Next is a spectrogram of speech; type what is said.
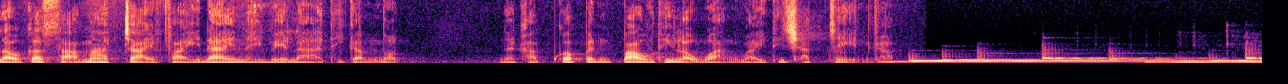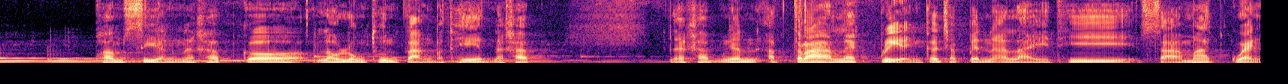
เราก็สามารถจ่ายไฟได้ในเวลาที่กำหนดนะครับก็เป็นเป้าที่เราวางไว้ที่ชัดเจนครับ ความเสี่ยงนะครับก็เราลงทุนต่างประเทศนะครับ นะครับงั้นอัตราแลกเปลี่ยนก็จะเป็นอะไรที่สามารถแกว่ง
